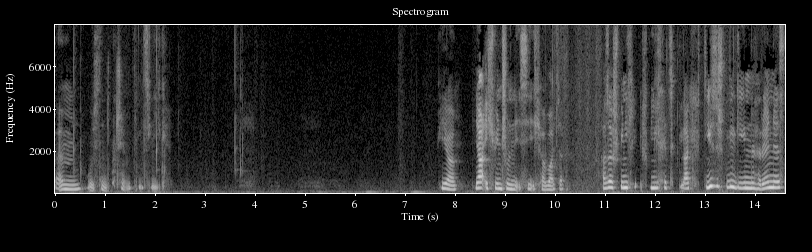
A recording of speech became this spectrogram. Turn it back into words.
Ähm, wo ist denn die Champions League? Hier. Ja, ich bin schon sicher weiter. Also spiele ich, spiel ich jetzt gleich dieses Spiel gegen Rennes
